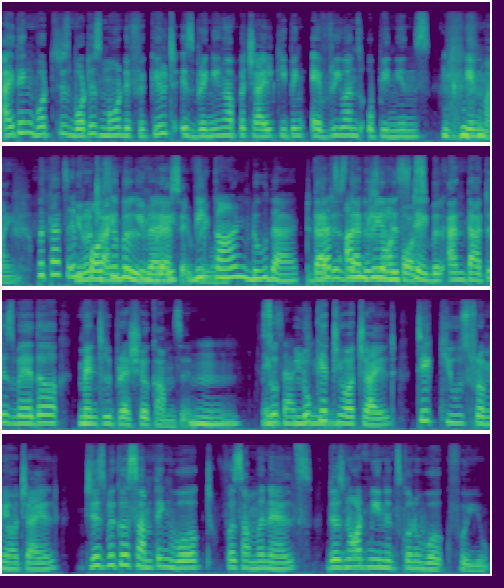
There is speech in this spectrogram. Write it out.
I think what is what is more difficult is bringing up a child, keeping everyone's opinions in mind. But that's you know, impossible, impress right? We can't do that. That that's is that is not unrealistic. possible, and that is where the mental pressure comes in. Mm, So exactly. look at your child, take cues from your child. Just because something worked for someone else does not mean it's going to work for you.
